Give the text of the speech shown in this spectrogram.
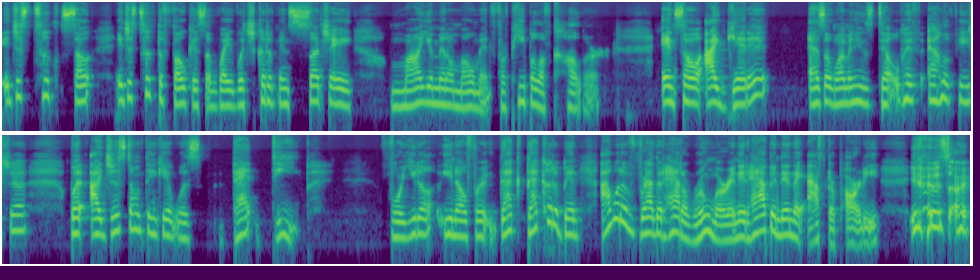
it just took so it just took the focus away, which could have been such a monumental moment for people of color. And so I get it as a woman who's dealt with alopecia, but I just don't think it was that deep for you to, you know, for that that could have been. I would have rather had a rumor and it happened in the after party, you know, or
